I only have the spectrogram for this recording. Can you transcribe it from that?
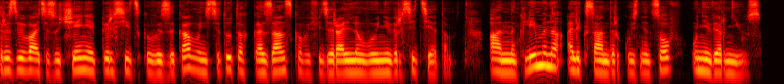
развивать изучение персидского языка в институтах Казанского федерального университета. Анна Климина, Александр Кузнецов, Универньюз.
